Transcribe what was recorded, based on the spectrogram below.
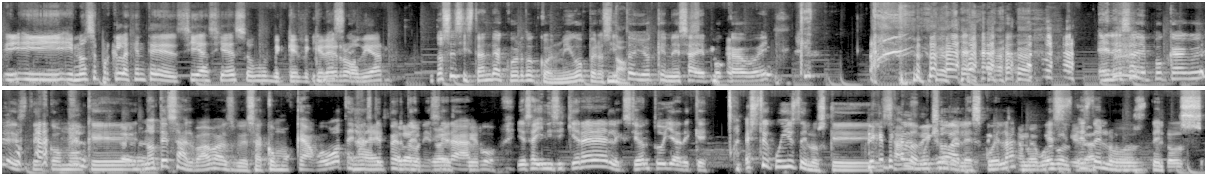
Y, y- y no sé por qué la gente sí hacía eso, güey, de, que, de querer no sé. odiar. No sé si están de acuerdo conmigo, pero siento yo que en esa época, güey. ¿qué? en esa época, güey, este, como que no te salvabas, güey. O sea, como que a huevo tenías Ah, que a pertenecer a algo. Y o sea, y ni siquiera era elección tuya de que este güey es de los que Deja- sabe mucho digo de la escuela. me Es, a olvidar, es de los de los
